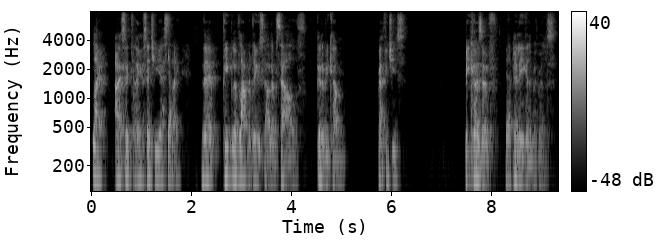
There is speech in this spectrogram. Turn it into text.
Like I said, I think I said to you yesterday, yeah. the people of Lampedusa are themselves going to become refugees because of yeah. illegal immigrants.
